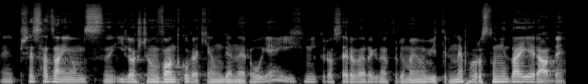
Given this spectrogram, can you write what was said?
E, przesadzają z ilością wątków, jakie on generuje ich mikroserwerek, na który mają witrynę, po prostu nie daje rady.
